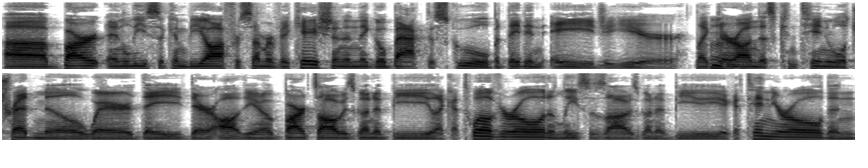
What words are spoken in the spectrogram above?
Uh, Bart and Lisa can be off for summer vacation and they go back to school, but they didn't age a year. Like they're on this continual treadmill where they they're all you know Bart's always going to be like a twelve year old and Lisa's always going to be like a ten year old and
